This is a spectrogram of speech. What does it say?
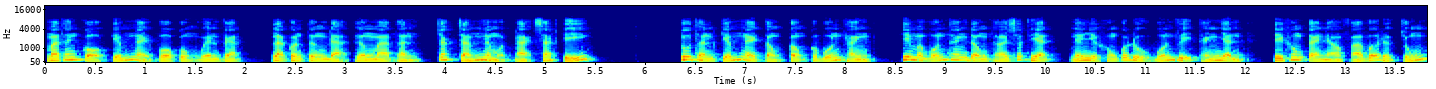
mà thanh cổ kiếm này vô cùng nguyên vẹn, lại còn từng đả thương ma thần, chắc chắn là một đại sát ký. Chu thần kiếm này tổng cộng có bốn thanh, khi mà bốn thanh đồng thời xuất hiện, nếu như không có đủ bốn vị thánh nhân, thì không tài nào phá vỡ được chúng.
